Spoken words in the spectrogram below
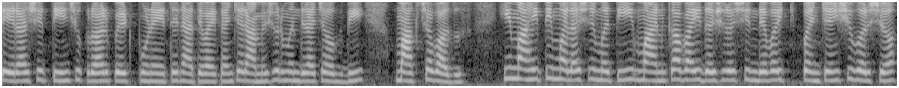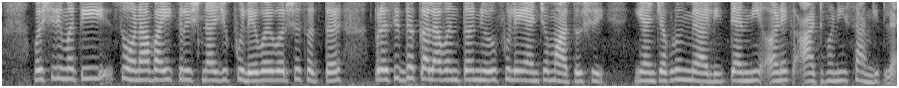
तेराशे तीन शुक्रवार पेठ पुणे येथे नातेवाईकांच्या रामेश्वर मंदिराच्या अगदी मागच्या बाजूस. ही माहिती मला श्रीमती मानकाबाई दशरथ शिंदे वय पंच्याऐंशी वर्ष व श्रीमती सोनाबाई कृष्णाजी फुले वय वर्ष सत्तर प्रसिद्ध कलावंत निळू फुले यांच्या मातोश्री यांच्याकडून मिळाली. त्यांनी अनेक आठवणी सांगितल्या.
